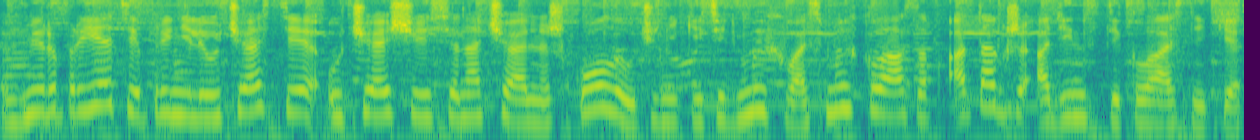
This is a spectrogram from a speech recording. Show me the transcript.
В мероприятии приняли участие учащиеся начальной школы, ученики седьмых-восьмых классов, а также одиннадцатиклассники.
